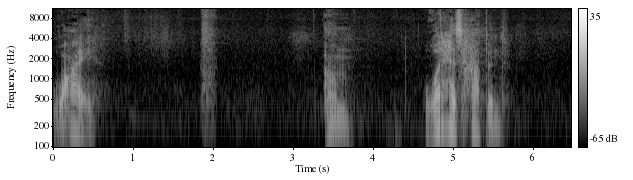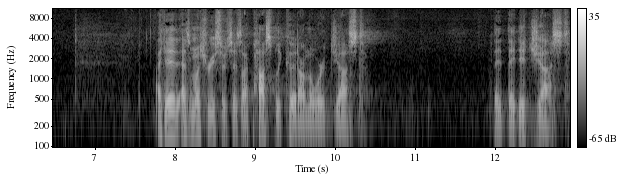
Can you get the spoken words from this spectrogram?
Why? Um, what has happened? I did as much research as I possibly could on the word just. They, they did just.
